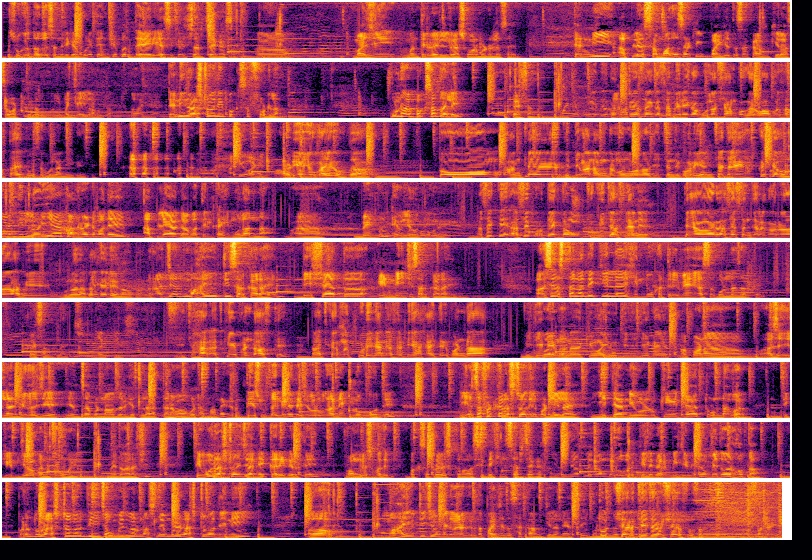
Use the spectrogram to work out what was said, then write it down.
सुगतदादा चंद्रिकापुरे त्यांची पण तयारी अशी काही चर्चा आहे काय माजी मंत्री राहिलेले राजकुमार बडोले साहेब त्यांनी आपल्या समाजासाठी पाहिजे तसं काम केलं असं वाटतं का तुम्हाला? म्हणजे त्यांनी राष्ट्रवादी पक्ष फोडला. पुन्हा पक्षात आले काय सांगा असं आहे का? सवेरे का बोला शाम को घर वापस आता है तो उसे बोला नहीं आडी वाढली. ऑडिओ जो काही होता. तो आमचे विद्यमान आमदार मनोहररावजी चंद्रिकवार यांच्याच आहे. हा कशावर लोहिया कॉन्व्हेंटमध्ये आपल्या गावातील काही मुलांना बेंडून ठेवले होते. असे के असे कृत्य एकदम चुकीचे असल्याने त्यावर असे संचालकावर आम्ही गुन्हा दाखल केलेला होता. राज्यात महायुती सरकार आहे देशात एन डी एची सरकार आहे. असे असताना देखील हिंदू खतरे में है असं बोललं जातं. काय सांगता? नक्कीच. हा राजकीय फंडा असते. राजकारणात पुढे जाण्यासाठी हा काहीतरी फंडा बीजेपी म्हणा किंवा युतीचे जे काही असते आपण अजय लांजे यांचं आपण नाव जर घेतलं तर वावगं ठरणार नाही कारण ते सुद्धा गेले त्याच्याबरोबर अनेक लोक होते. याचा फटका राष्ट्रवादीला पडलेला आहे. येत्या निवडणुकीच्या तोंडावर तिकीट जेव्हा कन्फर्म होईल उमेदवाराची तेव्हा राष्ट्रवादीचे अनेक कार्यकर्ते काँग्रेसमध्ये पक्षप्रवेश करणार अशी देखील चर्चा काय सांगा त्यांनी आपलं काम बरोबर केलं कारण बी जे पीचा उमेदवार होता. परंतु राष्ट्रवादीचा उमेदवार नसल्यामुळे राष्ट्रवादीने महायुतीच्या उमेदवाराकरिता पाहिजे तसं काम केलं नाही असंही तो बोललं जातं. चर्चेचा विषय असू शकते. असा काही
